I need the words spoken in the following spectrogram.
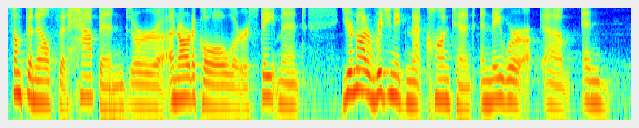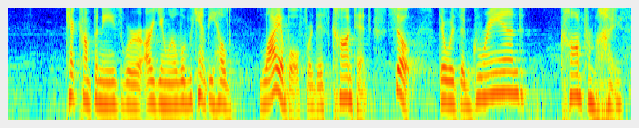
something else that happened or an article or a statement you're not originating that content. And they were um, and tech companies were arguing well we can't be held liable for this content. So there was a grand compromise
